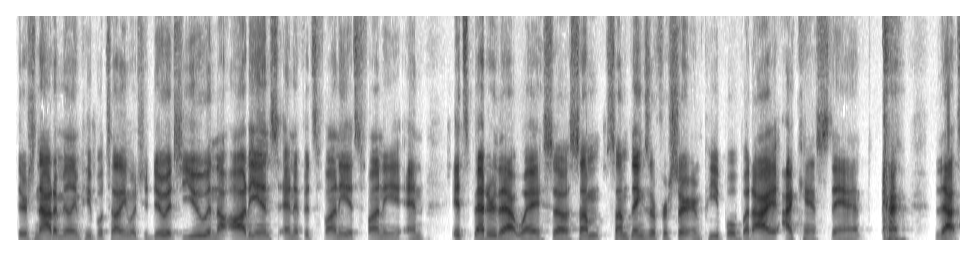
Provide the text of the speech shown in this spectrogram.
there's not a million people telling you what you do. It's you and the audience. And if it's funny, it's funny. And it's better that way. So some some things are for certain people, but I I can't stand that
